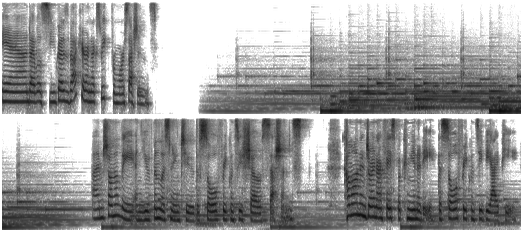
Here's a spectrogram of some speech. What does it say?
And I will see you guys back here next week for more sessions. I'm Shauna Lee, and you've been listening to the Soul Frequency Show sessions. Come on and join our Facebook community, the Soul Frequency VIP,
